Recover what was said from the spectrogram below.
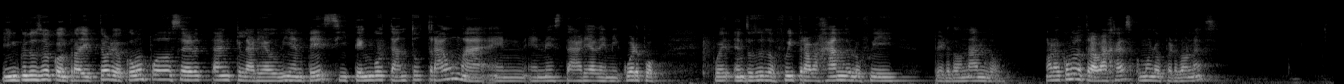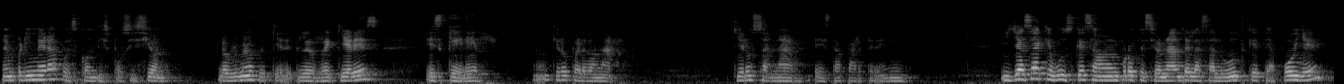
incluso contradictorio. ¿Cómo puedo ser tan clareaudiente si tengo tanto trauma en, en esta área de mi cuerpo? Pues entonces lo fui trabajando, lo fui perdonando. Ahora, ¿cómo lo trabajas? ¿Cómo lo perdonas? En primera, pues con disposición. Lo primero que le requieres es querer. Quiero perdonar quiero sanar esta parte de mí. Y ya sea que busques a un profesional de la salud que te apoye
